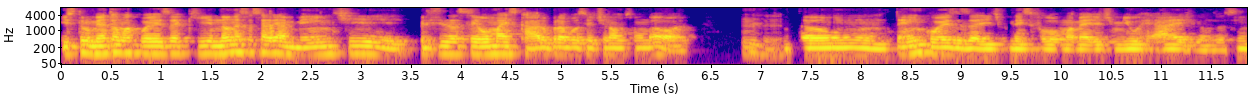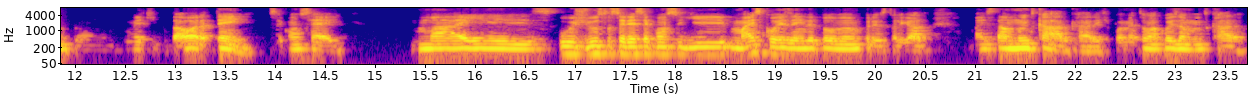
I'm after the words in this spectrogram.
instrumento é uma coisa que não necessariamente precisa ser o mais caro para você tirar um som da hora. Uhum. Então, tem coisas aí, tipo, nem você falou, uma média de mil reais, digamos assim, para uma equipe da hora? Tem, você consegue. Mas o justo seria você conseguir mais coisa ainda pelo mesmo preço, tá ligado? Mas tá muito caro, cara. Equipamento é uma coisa muito cara.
